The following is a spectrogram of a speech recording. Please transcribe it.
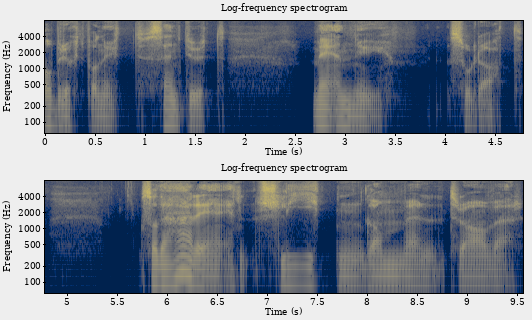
og brukt på nytt. Sendt ut med en ny soldat. Så det her er en sliten, gammel traver.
